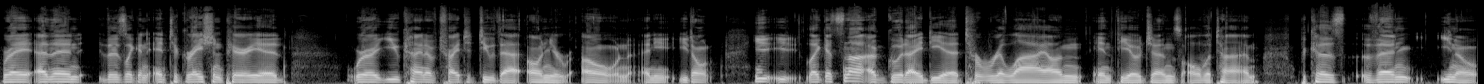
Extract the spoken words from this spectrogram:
right? And then there's like an integration period where you kind of try to do that on your own and you, you don't you, you like it's not a good idea to rely on entheogens all the time because then you know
